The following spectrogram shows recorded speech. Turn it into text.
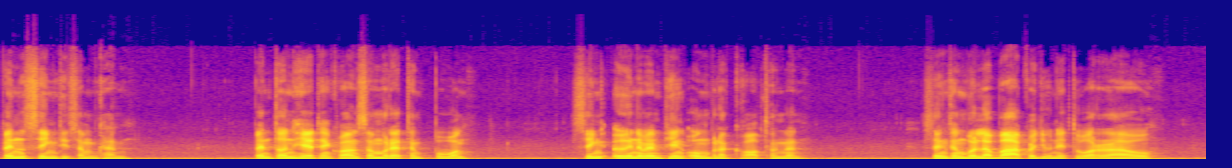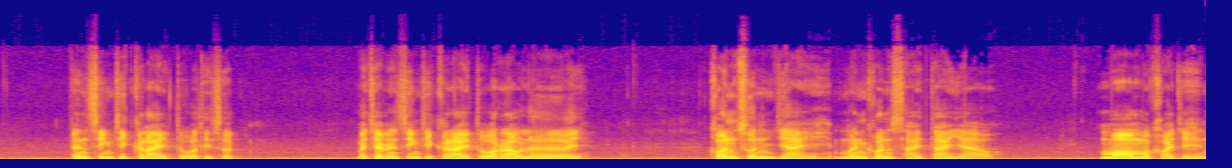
เป็นสิ่งที่สำคัญ เป็นต้นเหตุแห่งความสำเร็จทั้งปวง สิ่งอื่นเป็นเพียงองค์ประกอบเท่านั้น ซึ่งทั้งบุญและบาปก็อยู่ในตัวเรา เป็นสิ่งที่ใกล้ตัวที่สุด ไม่ใช่เป็นสิ่งที่ไกลตัวเราเลย คนส่วนใหญ่เหมือนคนสายตายาว มองมาคอยจะเห็น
